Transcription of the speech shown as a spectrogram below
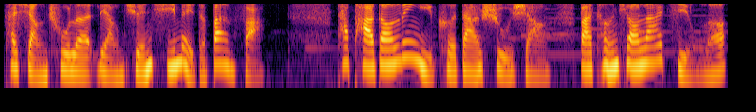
他想出了两全其美的办法。他爬到另一棵大树上，把藤条拉紧了，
